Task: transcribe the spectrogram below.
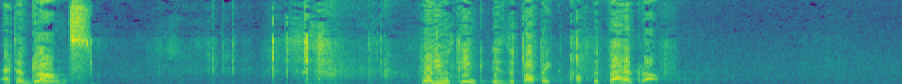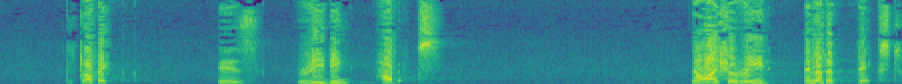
at a glance. what do you think is the topic of the paragraph? The topic is reading habits. Now I shall read another text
